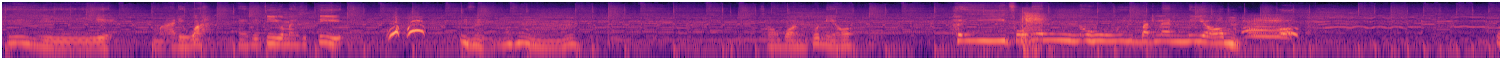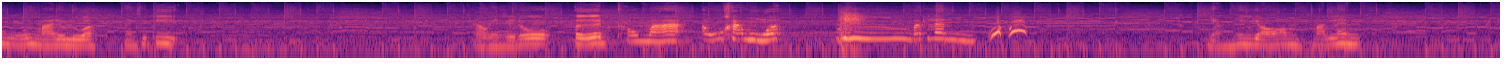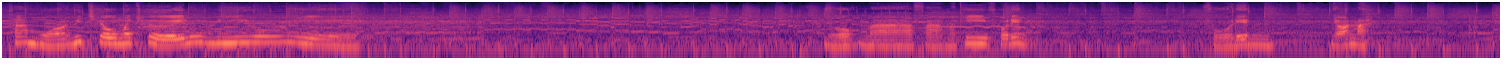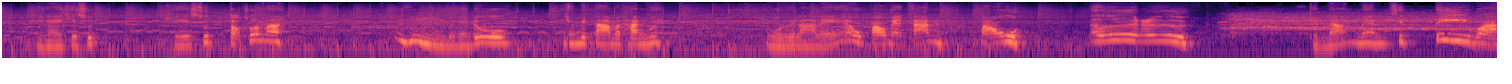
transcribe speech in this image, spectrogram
เฮ้ยมาดิวะแมนซิตี้ก็แมนซิตี้อื้อหืออื้อหือของบอลโคตรเหนียว เฮ้ย โฟเดนโอ้ย บัตแลนด์ไม่ยอม โอ้ย มารัวๆแมนซิตี้ เอาเฮนเซโลเปิดเข้ามา เอาข้ามหัวบัตแลนยังไม่ยอมบัตแลนข้ามหัวมิเชลมาเฉยลูกนี้โว้ยยกมาฝากมาที่โฟเดนโฟเดนย้อนมา ยังไงเคซุด เคซุดตอกส้นมา เบอร์นาร์โดยังไปตามมาทันเว้ยหมดเวลาแล้วเป่าแมตช์กัน เป่า เออเออชนะแมนซิตี้ว่ะ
